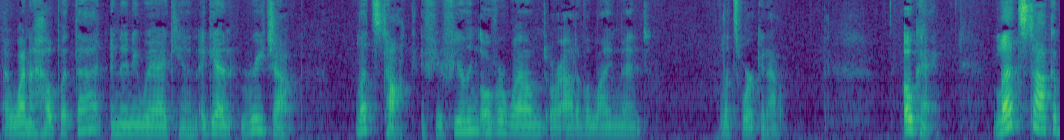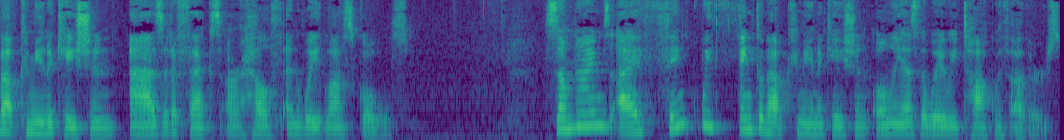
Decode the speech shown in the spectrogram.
I want to help with that in any way I can. Again, reach out. Let's talk. If you're feeling overwhelmed or out of alignment, let's work it out. Okay, let's talk about communication as it affects our health and weight loss goals. Sometimes I think we think about communication only as the way we talk with others.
